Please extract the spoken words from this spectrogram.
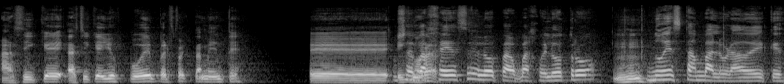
así, que, así que ellos pueden perfectamente eh, O sea, bajo, el otro no es tan valorado de que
